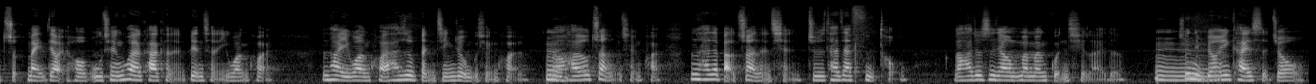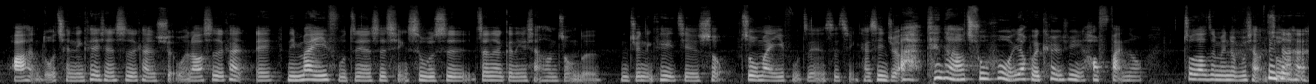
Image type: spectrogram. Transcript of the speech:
就卖掉以后五千块，他可能变成一万块，那他一万块，他是本金就五千块了，然后他又赚五千块，那他再把赚的钱就是他在复投，然后他就是这样慢慢滚起来的。嗯，所以你不用一开始就花很多钱，你可以先试试看水温，然后试试看，哎，你卖衣服这件事情是不是真的跟你想象中的，你觉得你可以接受做卖衣服这件事情，还是你觉得啊，天哪，要出货，要回客人讯息，好烦哦，做到这边就不想做了，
